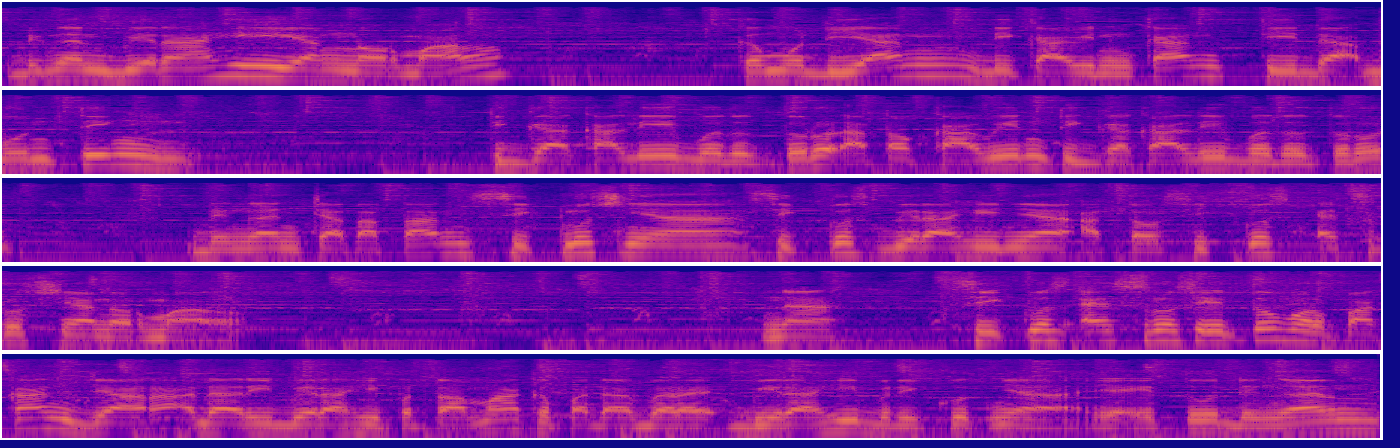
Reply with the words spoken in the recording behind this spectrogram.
dengan birahi yang normal kemudian dikawinkan tidak bunting tiga kali berturut-turut atau kawin tiga kali berturut-turut dengan catatan siklusnya, siklus birahinya atau siklus estrusnya normal. Nah, siklus estrus itu merupakan jarak dari birahi pertama kepada birahi berikutnya, yaitu dengan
